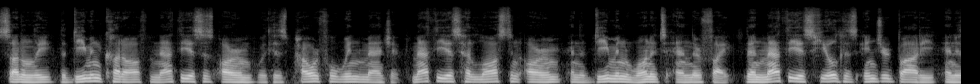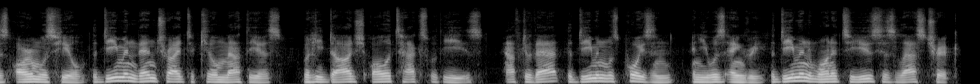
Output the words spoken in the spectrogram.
Suddenly, the demon cut off Matthias's arm with his powerful wind magic. Matthias had lost an arm and the demon wanted to end their fight. Then Matthias healed his injured body and his arm was healed. The demon then tried to kill Matthias, but he dodged all attacks with ease. After that, the demon was poisoned and he was angry. The demon wanted to use his last trick,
